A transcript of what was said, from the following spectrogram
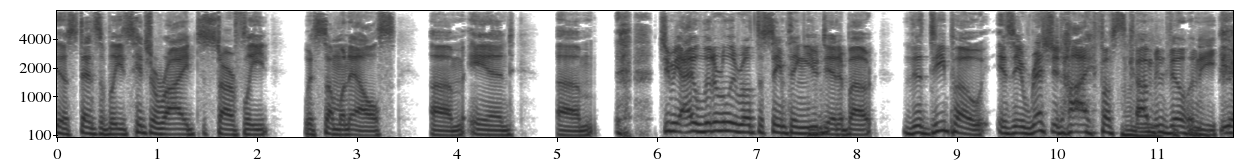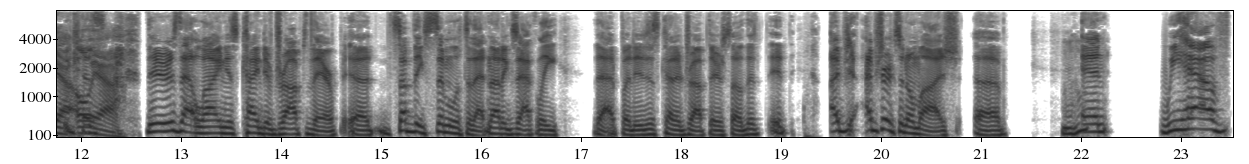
ostensibly is hitch a ride to Starfleet with someone else. Um, and um, Jimmy, I literally wrote the same thing you Mhm. did about the depot is a wretched hive of scum and villainy. yeah, oh yeah, There is that line is kind of dropped there. Uh, something similar to that, not exactly that, but it is kind of dropped there. So that it, I'm, I'm sure it's an homage. Uh, Mhm. and we have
